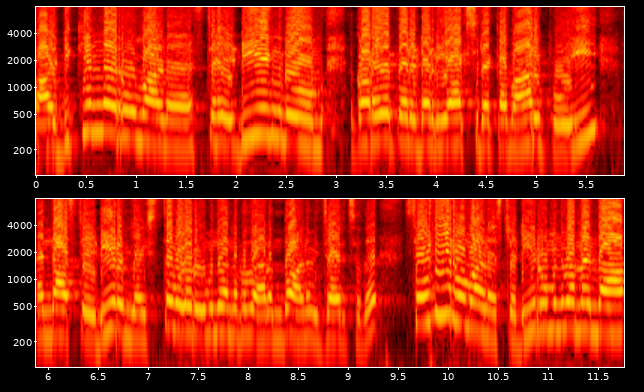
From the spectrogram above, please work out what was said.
പഠിക്കുന്ന റൂമാണ് സ്റ്റഡിയിങ് റൂം കുറെ പേരുടെ റിയാക്ഷൻ ഒക്കെ മാറിപ്പോയി. എന്താ സ്റ്റഡി റൂം ഞാൻ ഇഷ്ടമുള്ള റൂം എന്ന് പറഞ്ഞപ്പോൾ വേറെ എന്തോ ആണ് വിചാരിച്ചത്. സ്റ്റഡി റൂമാണ് സ്റ്റഡി റൂം എന്ന് പറഞ്ഞാൽ എന്താ?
